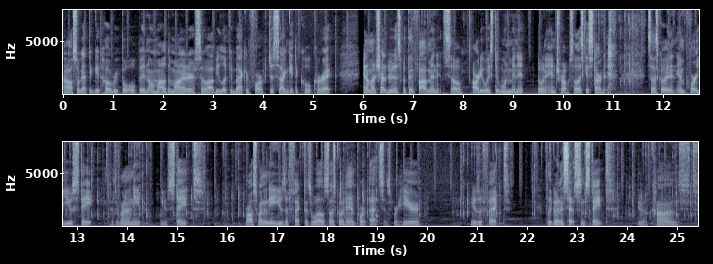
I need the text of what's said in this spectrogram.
I also got the GitHub repo open on my other monitor so I'll be looking back and forth just so I can get the code correct. And I'm going to try to do this within five minutes. So I already wasted one minute doing the intro. So let's get started. so let's go ahead and import use state because we're going to need use state we're also going to need use effect as well. So let's go ahead and import that since we're here. Use effect. So let's go ahead and set some state. Do a const.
